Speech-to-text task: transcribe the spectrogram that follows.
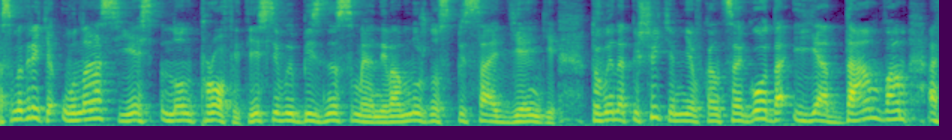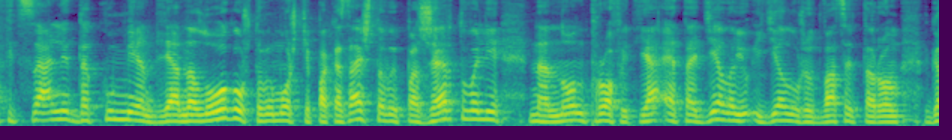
Смотрите, у нас есть non-profit. Если вы бизнесмен и вам нужно списать деньги, то вы напишите мне в конце года, и я дам вам официальный документ для налогов, что вы можете показать, что вы пожертвовали на non-profit. Я это делаю и делаю уже в 22 году.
